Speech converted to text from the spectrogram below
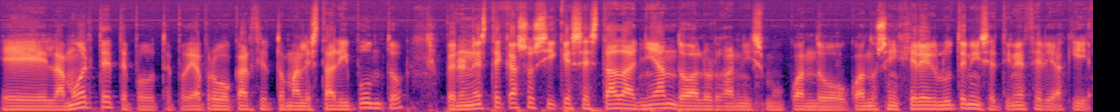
eh, la muerte, te, te, podía provocar cierto malestar y punto, pero en este caso sí que se está dañando al organismo cuando, cuando se ingiere gluten y se tiene celiaquía.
